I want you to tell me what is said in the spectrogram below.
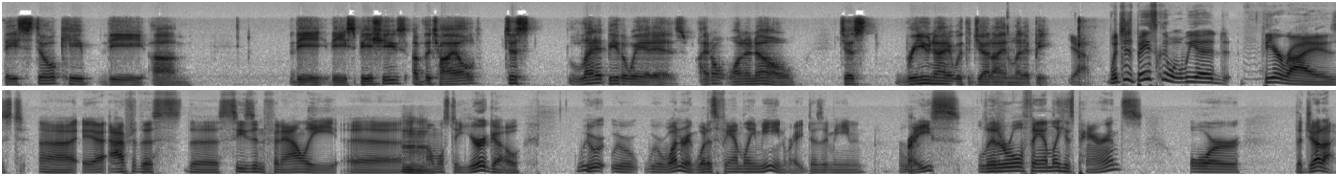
they still keep the um, the the species of the child. Just let it be the way it is. I don't want to know. Just reunite it with the Jedi and let it be. Yeah, which is basically what we had theorized uh, after this the season finale uh, Mhm. almost a year ago. We were, we were we were wondering what does family mean, right? Does it mean race, literal family, his parents, or the Jedi?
